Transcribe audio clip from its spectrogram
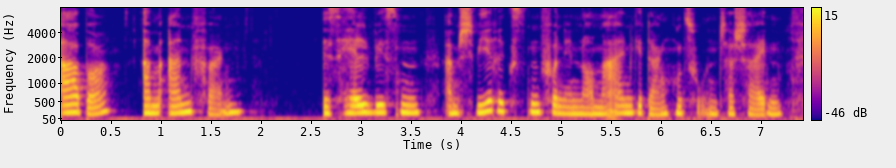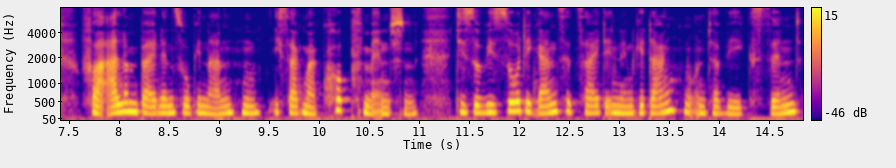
Aber am Anfang ist Hellwissen am schwierigsten von den normalen Gedanken zu unterscheiden. Vor allem bei den sogenannten, ich sag mal, Kopfmenschen, die sowieso die ganze Zeit in den Gedanken unterwegs sind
